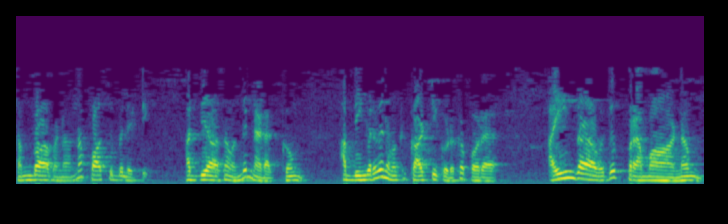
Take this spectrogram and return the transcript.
சம்பாவனா பாசிபிலிட்டி அத்தியாசம் வந்து நடக்கும். அப்படிங்கறத நமக்கு காட்டி கொடுக்க போற. ஐந்தாவது பிரமாணம்.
